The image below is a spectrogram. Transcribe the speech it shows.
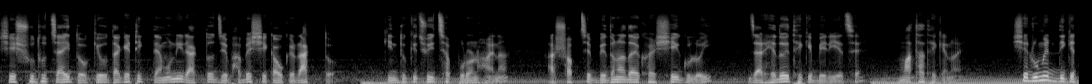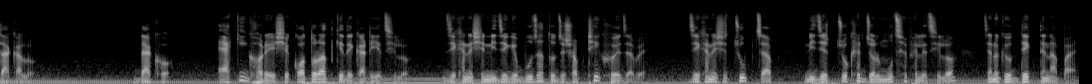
সে শুধু চাইতো কেউ তাকে ঠিক তেমনই রাখত যেভাবে সে কাউকে রাখত। কিন্তু কিছু ইচ্ছা পূরণ হয় না, আর সবচেয়ে বেদনাদায়ক হয় সেইগুলোই যার হৃদয় থেকে বেরিয়েছে, মাথা থেকে নয়। সে রুমের দিকে তাকালো। দেখো, একই ঘরে এসে কত রাত কেঁদে কাটিয়েছিল, যেখানে সে নিজেকে বুঝাতো যে সব ঠিক হয়ে যাবে, যেখানে সে চুপচাপ নিজের চোখের জল মুছে ফেলেছিল যেন কেউ দেখতে না পায়,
